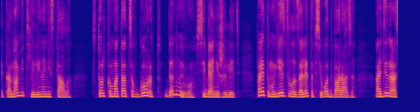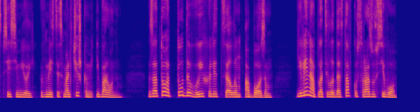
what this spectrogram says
Экономить Елена не стала. Столько мотаться в город, да ну его, себя не жалеть. Поэтому ездила за лето всего два раза. Один раз всей семьей, вместе с мальчишками и бароном. Зато оттуда выехали целым обозом. Елена оплатила доставку сразу всего.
